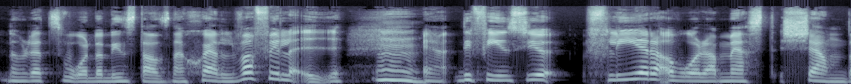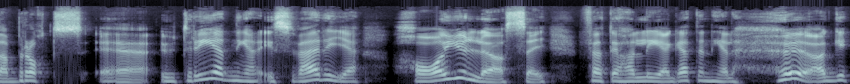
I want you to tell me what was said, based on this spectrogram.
de rättsvårdande instanserna själva fylla i. Eh, det finns ju flera av våra mest kända brottsutredningar eh, utredningar i Sverige har ju löst sig. För att det har legat en hel hög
